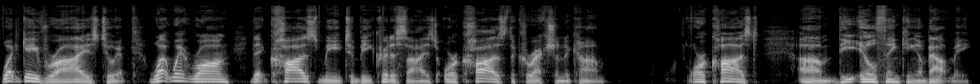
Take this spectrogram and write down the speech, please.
What gave rise to it? What went wrong that caused me to be criticized or caused the correction to come? Or caused um, the ill thinking about me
